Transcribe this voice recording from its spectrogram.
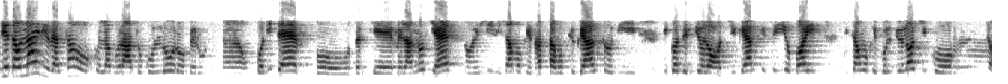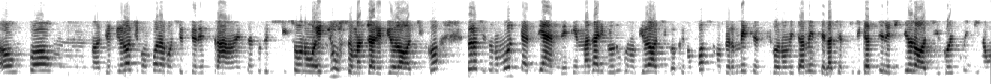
Dieta online in realtà ho collaborato con loro per un, uh, un, po' di tempo perché me l'hanno chiesto e lì diciamo che trattavo più che altro di, di cose biologiche, anche se io poi diciamo che col biologico mh, ho un po' un, del biologico un po' una concezione strana, nel senso che ci sono, è giusto mangiare biologico, però ci sono molte aziende che magari producono biologico che non possono permettersi economicamente la certificazione di biologico e quindi non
